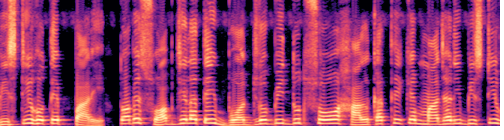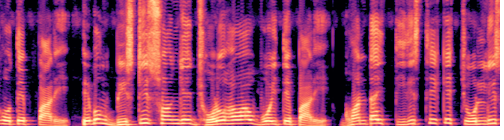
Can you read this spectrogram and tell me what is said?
বৃষ্টি হতে পারে। তবে সব জেলাতেই বজ্রবিদ্যুৎ সহ হালকা থেকে মাঝারি বৃষ্টি হতে পারে এবং বৃষ্টির সঙ্গে ঝোড়ো হাওয়াও বইতে পারে। ঘন্টায় তিরিশ থেকে চল্লিশ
